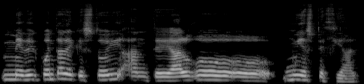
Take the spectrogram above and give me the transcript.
me doy cuenta de que estoy ante algo muy especial.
